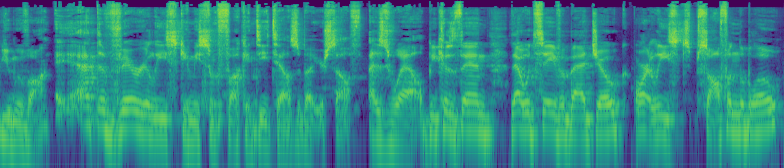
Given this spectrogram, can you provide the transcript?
you move on. At the very least, give me some fucking details about yourself as well, because then that would save a bad joke, or at least soften the blow.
